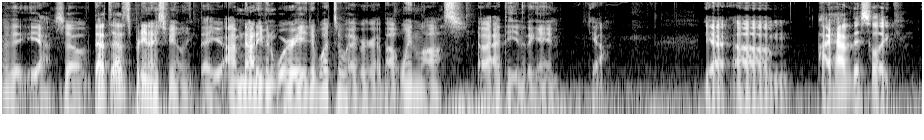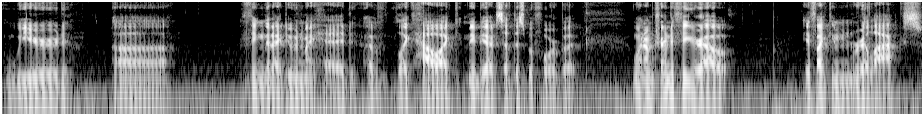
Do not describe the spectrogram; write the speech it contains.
Are they yeah, so that that's a pretty nice feeling that you're, I'm not even worried whatsoever about win loss uh, at the end of the game. Yeah. Yeah. Um, I have this like weird uh, thing that I do in my head of like how I maybe I've said this before, but when I'm trying to figure out if I can relax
